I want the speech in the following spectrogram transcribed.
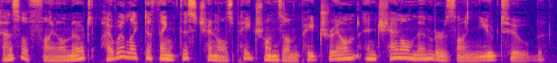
As a final note, I would like to thank this channel's patrons on Patreon and channel members on YouTube.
